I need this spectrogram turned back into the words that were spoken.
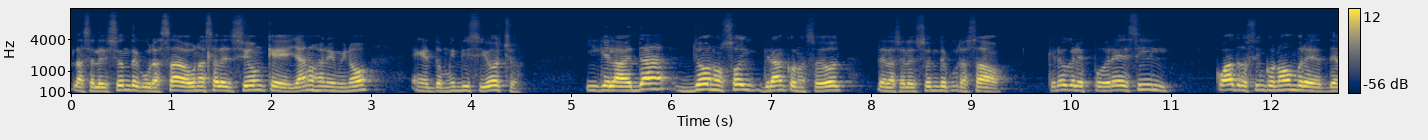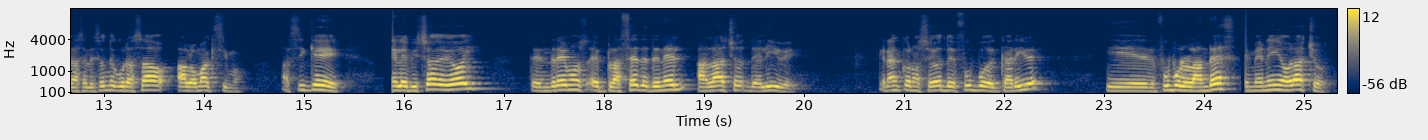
la selección de Curazao, una selección que ya nos eliminó en el 2018 y que la verdad yo no soy gran conocedor de la selección de Curazao. Creo que les podré decir cuatro o cinco nombres de la selección de Curazao a lo máximo. Así que en el episodio de hoy tendremos el placer de tener a Lacho Delive, gran conocedor del fútbol del Caribe y del fútbol holandés. Bienvenido, Lacho.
